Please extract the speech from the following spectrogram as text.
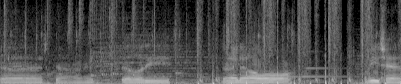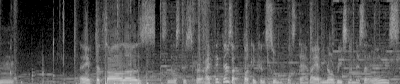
God, ability, night owl, regen. I think that's all those. Unless there's I think there's a fucking consumables tab. I have no reason to miss any of these.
